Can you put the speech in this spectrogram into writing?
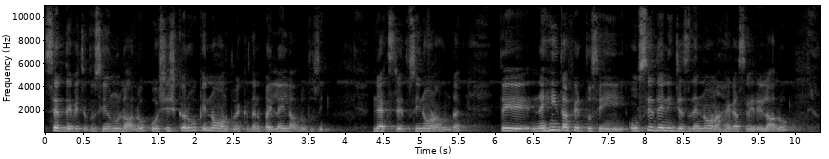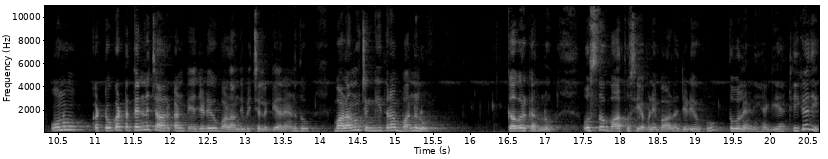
ਸਿਰ ਦੇ ਵਿੱਚ ਤੁਸੀਂ ਉਹਨੂੰ ਲਾ ਲਓ। ਕੋਸ਼ਿਸ਼ ਕਰੋ ਕਿ ਨਹਾਉਣ ਤੋਂ ਇੱਕ ਦਿਨ ਪਹਿਲਾਂ ਹੀ ਲਾ ਲਓ ਤੁਸੀਂ। ਨੈਕਸਟ ਡੇ ਤੁਸੀਂ ਨਹਾਉਣਾ ਹੁੰਦਾ। ਹੈ। ਤੇ ਨਹੀਂ ਤਾਂ ਫਿਰ ਤੁਸੀਂ ਉਸੇ ਦਿਨ ਹੀ ਜਿਸ ਦਿਨ ਨਹਾਉਣਾ ਹੈਗਾ, ਸਵੇਰੇ ਲਾ ਲਓ। ਉਹਨੂੰ ਘੱਟੋ ਘੱਟ 3-4 ਘੰਟੇ ਜਿਹੜੇ ਉਹ ਬਾਲਾਂ ਦੇ ਵਿੱਚ ਲੱਗਿਆ ਰਹਿਣ ਦਿਓ। ਵਾਲਾਂ ਨੂੰ ਚੰਗੀ ਤਰ੍ਹਾਂ ਬੰਨ ਲਓ ਕਵਰ ਕਰ ਲਓ। ਉਸ ਤੋਂ ਬਾਅਦ ਤੁਸੀਂ ਆਪਣੇ ਵਾਲ ਜਿਹੜੇ ਉਹ ਧੋ ਲੈਣੇ ਹੈਗੇ ਆ। ਠੀਕ ਹੈ ਜੀ?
